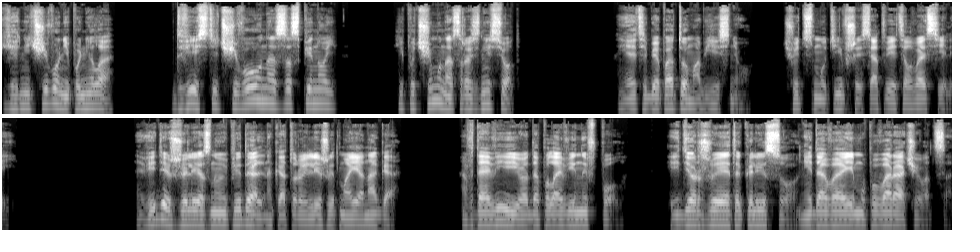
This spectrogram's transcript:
«Я ничего не поняла. Двести чего у нас за спиной? И почему нас разнесет?» «Я тебе потом объясню», — чуть смутившись, ответил Василий. «Видишь железную педаль, на которой лежит моя нога? Вдави ее до половины в пол и держи это колесо, не давая ему поворачиваться.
